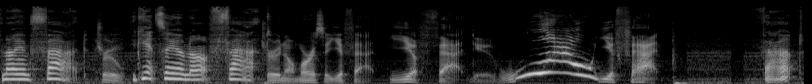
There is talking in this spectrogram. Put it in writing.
And I am fat. True. You can't say I'm not fat. True. No, Marissa, you're fat. You're fat, dude. Wow, you're fat. Fat,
